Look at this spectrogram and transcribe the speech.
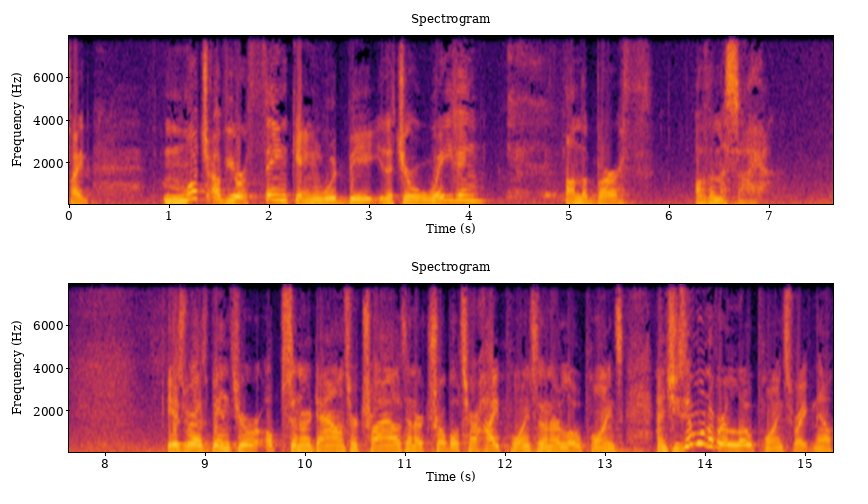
right? Much of your thinking would be that you're waiting on the birth of the Messiah. Israel's been through her ups and her downs, her trials and her troubles, her high points and her low points, and she's in one of her low points right now.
